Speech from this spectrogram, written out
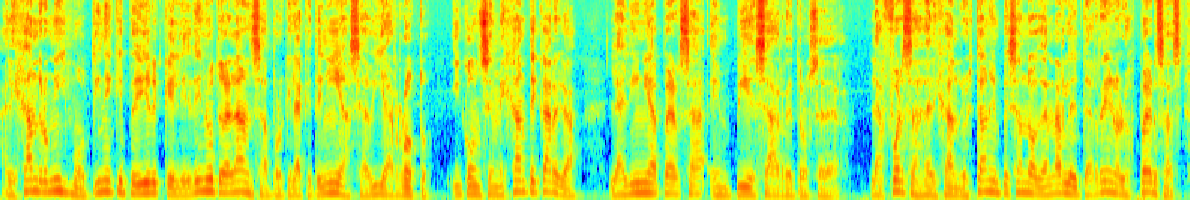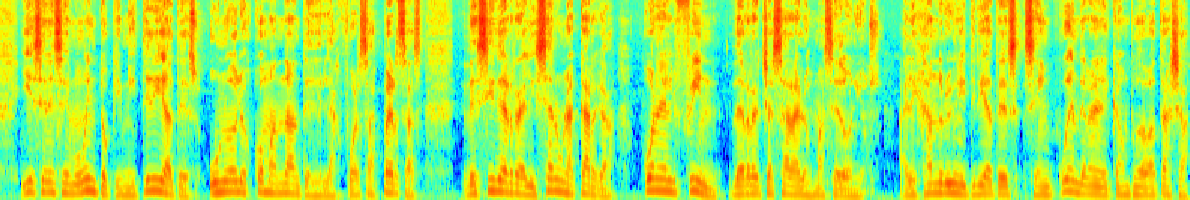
Alejandro mismo tiene que pedir que le den otra lanza porque la que tenía se había roto, y con semejante carga, la línea persa empieza a retroceder. Las fuerzas de Alejandro estaban empezando a ganarle terreno a los persas, y es en ese momento que Mitrídates, uno de los comandantes de las fuerzas persas, decide realizar una carga con el fin de rechazar a los macedonios. Alejandro y Mitrídates se encuentran en el campo de batalla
